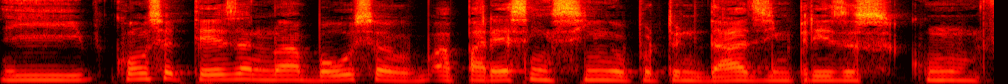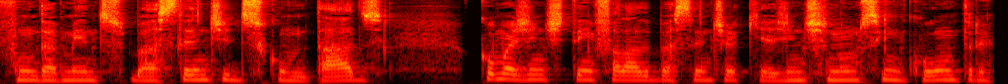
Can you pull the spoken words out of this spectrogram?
E com certeza na bolsa aparecem sim oportunidades, empresas com fundamentos bastante descontados. Como a gente tem falado bastante aqui, a gente não se encontra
